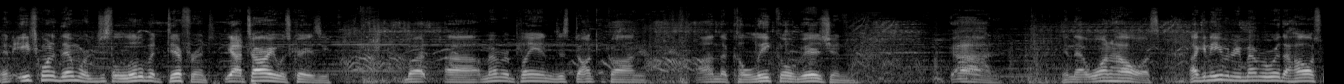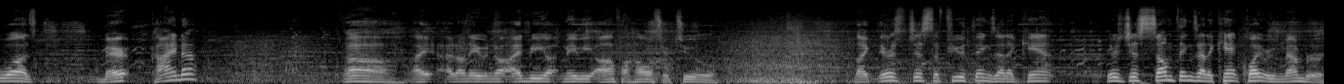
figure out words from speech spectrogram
And each one of them were just a little bit different. Yeah, Atari was crazy. But uh, I remember playing just Donkey Kong on the ColecoVision. God, in that one house. I can even remember where the house was. Kinda. Oh, I, I don't even know. I'd be uh, maybe off a house or two. Like, there's just a few things that I can't. There's just some things that I can't quite remember.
